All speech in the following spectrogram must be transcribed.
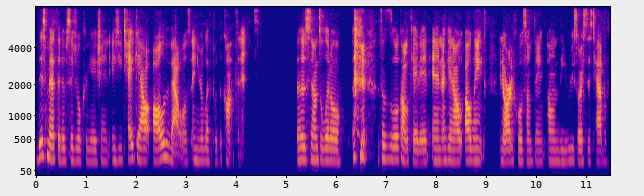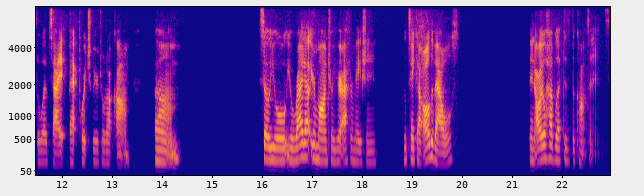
this method of sigil creation is you take out all of the vowels and you're left with the consonants. And this sounds a little sounds a little complicated. And again, I'll, I'll link an article or something on the resources tab of the website, backporchspiritual.com. Um, so you'll you'll write out your mantra, your affirmation. You'll take out all the vowels. Then all you'll have left is the consonants.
